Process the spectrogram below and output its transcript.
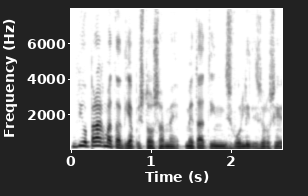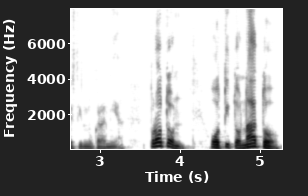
δύο πράγματα διαπιστώσαμε μετά την εισβολή της Ρωσίας στην Ουκρανία. Πρώτον, ότι το ΝΑΤΟ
